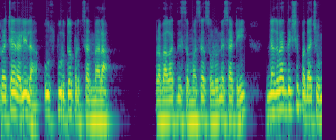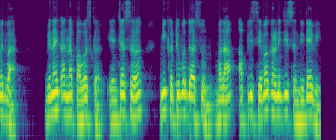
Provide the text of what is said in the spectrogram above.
प्रचार रॅलीला उत्स्फूर्त प्रतिसाद मिळाला. प्रभागातील समस्या सोडवण्यासाठी नगराध्यक्ष पदाचे उमेदवार विनायक अण्णा पावसकर यांच्यासह मी कटिबद्ध असून मला आपली सेवा करण्याची संधी द्यावी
